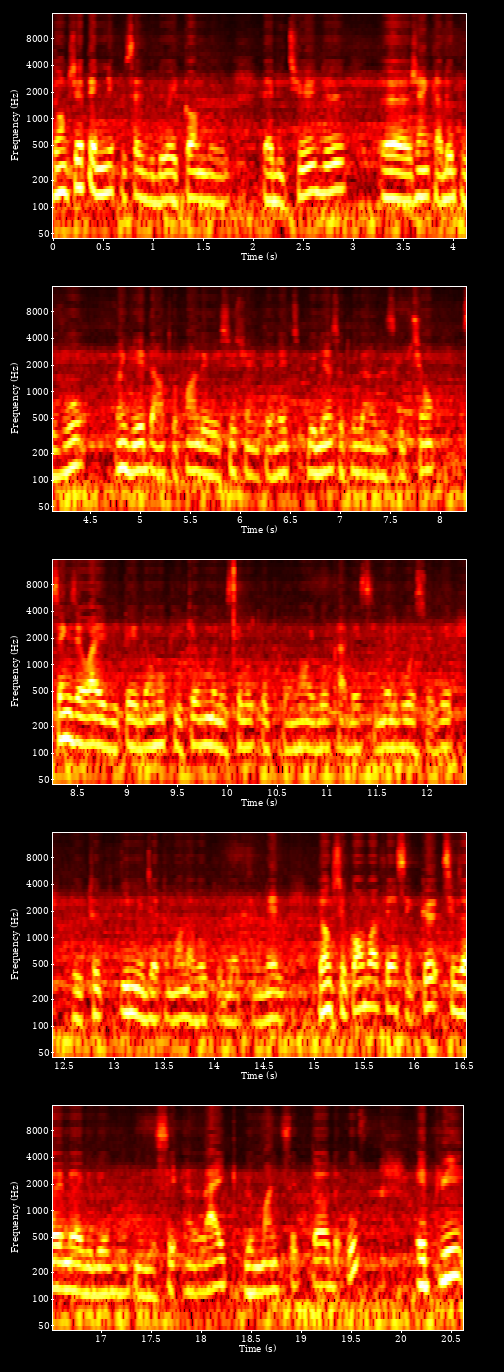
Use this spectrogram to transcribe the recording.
Donc j'ai terminé pour cette vidéo et comme d'habitude, j'ai un cadeau pour vous un guide d'entreprendre des reçus sur Internet. Le lien se trouve dans la description. 5 euros à éviter. Donc vous cliquez, vous me laissez votre prénom et votre adresse email. Vous recevez le truc immédiatement dans votre boîte email. Donc ce qu'on va faire, c'est que si vous avez aimé la vidéo, vous me laissez un like, le mindset de ouf. Et puis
